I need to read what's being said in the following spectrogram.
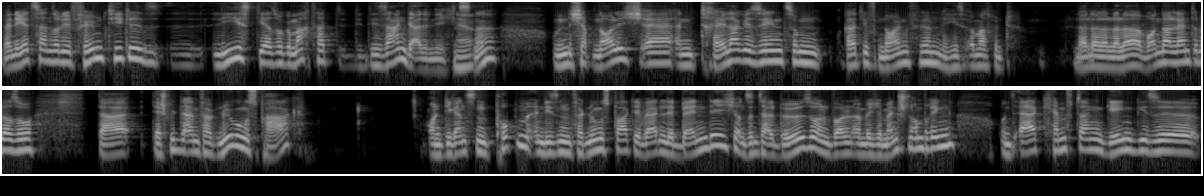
wenn du jetzt dann so die Filmtitel liest, die er so gemacht hat, die, die sagen dir alle nichts. Ja. Ne? Und ich habe neulich äh, einen Trailer gesehen zum relativ neuen Film, der hieß irgendwas mit Lalalala, Wonderland oder so. Da, der spielt in einem Vergnügungspark und die ganzen Puppen in diesem Vergnügungspark, die werden lebendig und sind halt böse und wollen irgendwelche Menschen umbringen. Und er kämpft dann gegen diese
